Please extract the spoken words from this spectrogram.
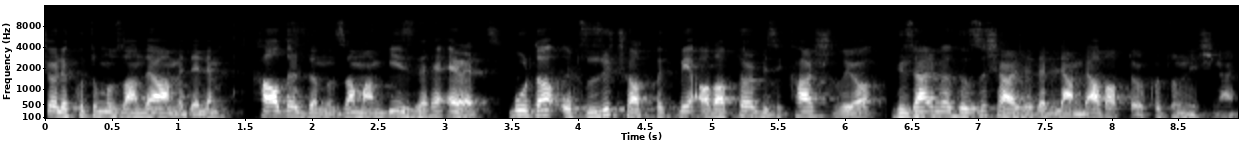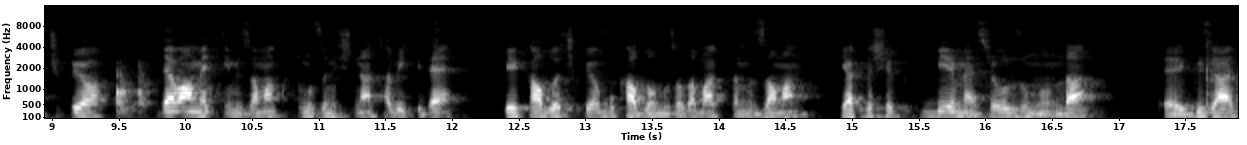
Şöyle kutumuzdan devam edelim. Kaldırdığımız zaman bizlere evet burada 33 wattlık bir adaptör bizi karşılıyor. Güzel ve hızlı şarj edebilen bir adaptör kutunun içinden çıkıyor. Devam ettiğimiz zaman kutumuzun içinden tabii ki de bir kablo çıkıyor. Bu kablomuza da baktığımız zaman yaklaşık 1 metre uzunluğunda e, güzel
